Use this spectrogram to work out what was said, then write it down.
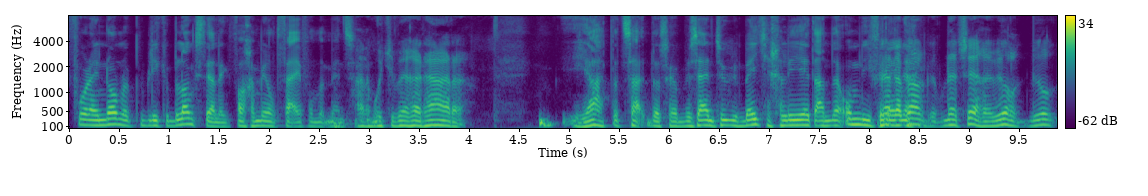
voor een enorme publieke belangstelling van gemiddeld 500 mensen. Maar dan moet je weer uit haren. Ja, dat, zou, dat, we zijn natuurlijk een beetje geleerd aan de Omni-vereniging. Ja, dat wil ik net zeggen. Wil, wil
